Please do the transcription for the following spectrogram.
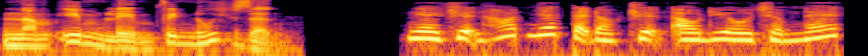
Nằm im lìm với núi rừng. Nghe chuyện hot nhất tại đọc truyện audio.net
